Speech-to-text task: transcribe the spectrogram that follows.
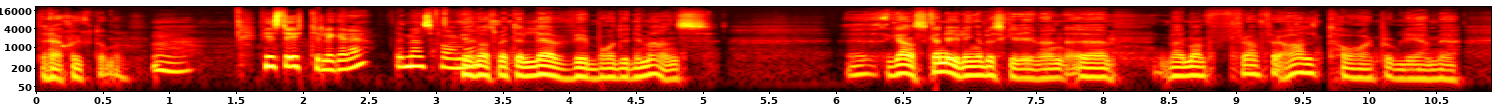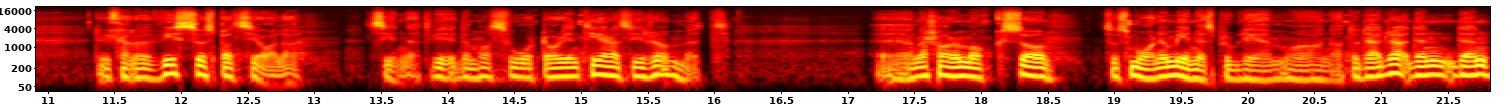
den här sjukdomen. Mm. Finns det ytterligare demensformer? Det finns något som heter Lewy body demens. Eh, ganska nyligen beskriven. Eh, men man framförallt har problem med det vi kallar visuospatiala sinnet. Vi, de har svårt att orientera sig i rummet. Eh, annars har de också så småningom minnesproblem och annat. Och där, den, den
